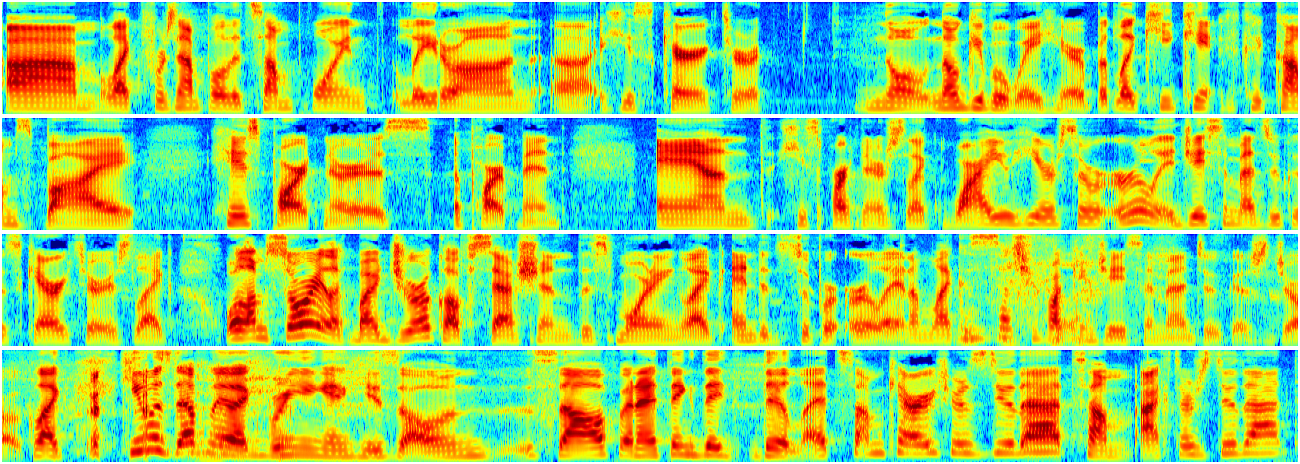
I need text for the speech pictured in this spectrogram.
um like for example at some point later on uh his character no no giveaway here but like he, he comes by his partner's apartment and his partner's like why are you here so early? And jason mantzoukas's character is like well i'm sorry like my jerk off session this morning like ended super early. And i'm like it's such a fucking jason mantzoukas's joke. Like he was definitely like bringing in his own self and i think they they let some characters do that some actors do that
